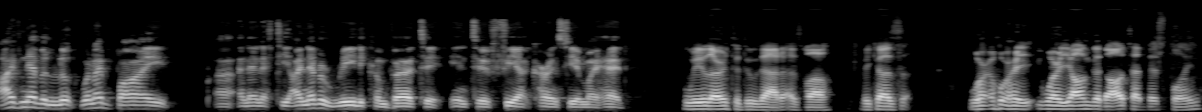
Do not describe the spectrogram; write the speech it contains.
I've never looked when I buy uh, an NFT. I never really convert it into fiat currency in my head. We learned to do that as well because we're we're we're young adults at this point.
